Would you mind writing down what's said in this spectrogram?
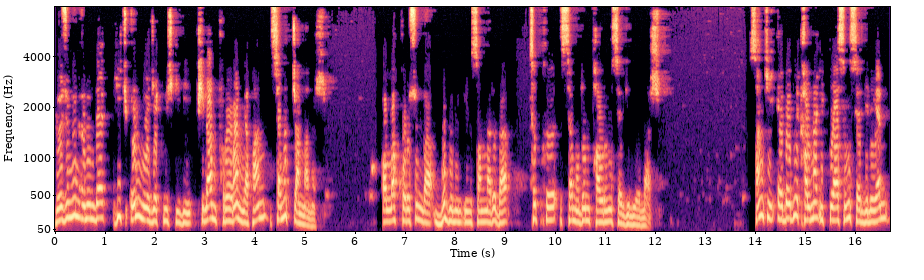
Gözümün önünde hiç ölmeyecekmiş gibi plan program yapan Semud canlanır. Allah korusun da bugünün insanları da tıpkı Semud'un tavrını sergiliyorlar. Sanki ebedi kalma iddiasını sergileyen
